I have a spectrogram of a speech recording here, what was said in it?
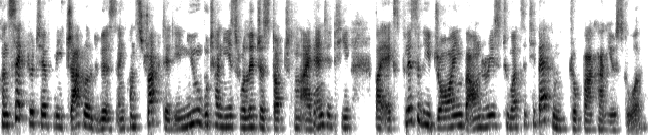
consecutively juggled with and constructed a new Bhutanese religious doctrinal identity by explicitly drawing boundaries towards the Tibetan Drukpa Kagyu school.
